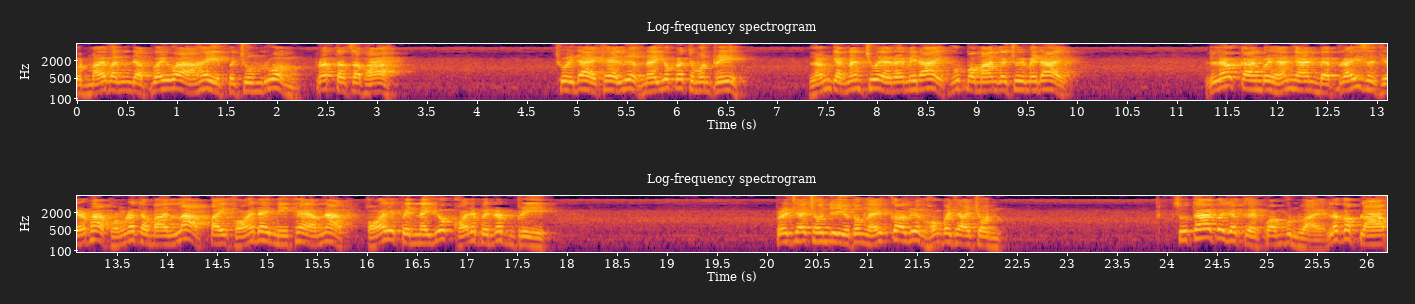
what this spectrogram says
กฎหมายบัญญัติไว้ว่าให้ประชุมร่วมรัฐสภา ช่วยได้แค่เลือกนายกรัฐมนตรี หลังจากนั้นช่วยอะไรไม่ได้งบประมาณก็ช่วยไม่ได้ แล้วการบริหารงานแบบไร้เสถียรภาพของรัฐบาลลากไปขอให้ได้มีแค่อำนาจ ขอให้ได้เป็นนายกขอให้ได้เป็นรัฐมนตรี ประชาชนจะอยู่ตรงไหนก็เรื่องของประชาชน สุดท้ายก็จะเกิดความวุ่นวายแล้วก็ปราบ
